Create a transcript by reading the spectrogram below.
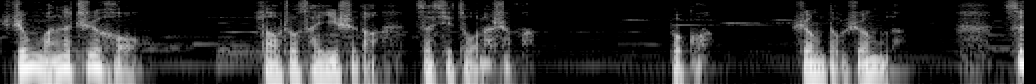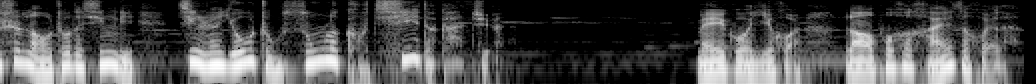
扔完了之后，老周才意识到自己做了什么。不过。扔都扔了，此时老周的心里竟然有种松了口气的感觉。没过一会儿，老婆和孩子回来了，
